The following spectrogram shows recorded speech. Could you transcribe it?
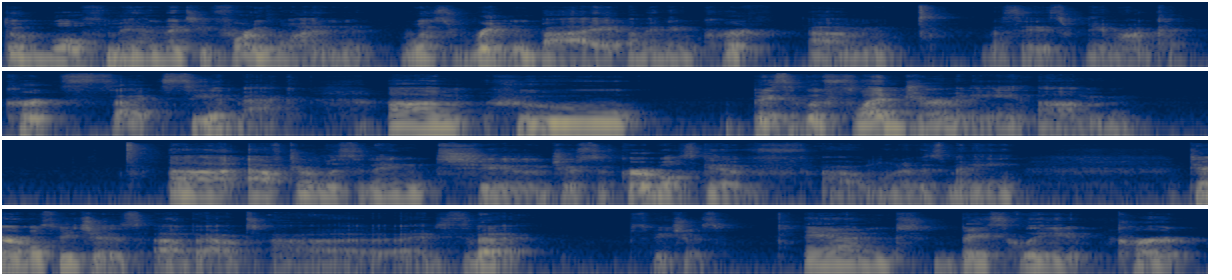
the Wolfman, 1941, was written by a man named Curt. Um, I'm gonna say his name wrong. Curt Siodmak um, who basically fled Germany um, uh, after listening to Joseph Goebbels give uh, one of his many terrible speeches about uh, anti-Semitic speeches, and basically Curt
